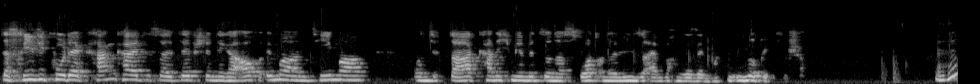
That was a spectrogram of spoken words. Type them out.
Das Risiko der Krankheit ist als Selbstständiger auch immer ein Thema. Und da kann ich mir mit so einer SWOT-Analyse einfach einen sehr, sehr guten Überblick verschaffen. Mhm.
